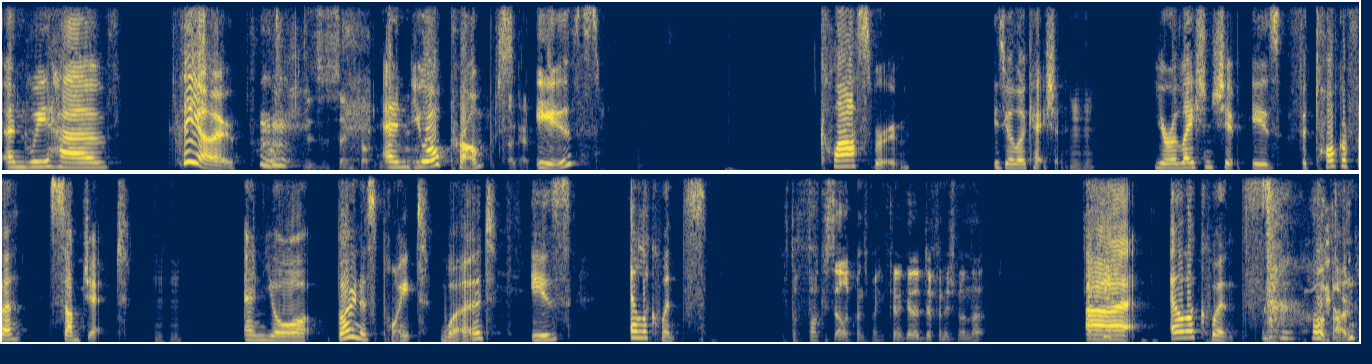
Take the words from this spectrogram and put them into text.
and we have Theo, This is the same topic. and your prompt Okay. is classroom is your location. Mhm. Your relationship is photographer subject, Mhm. and your bonus point word is eloquence. What the fuck is eloquence mean? Can I get a definition on that? Uh, eloquence. Hold on.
